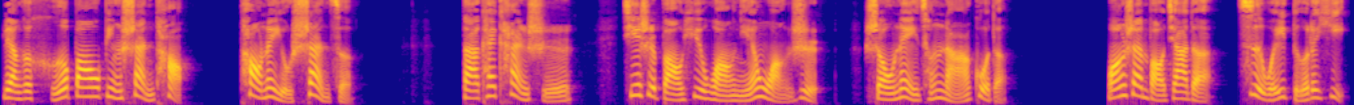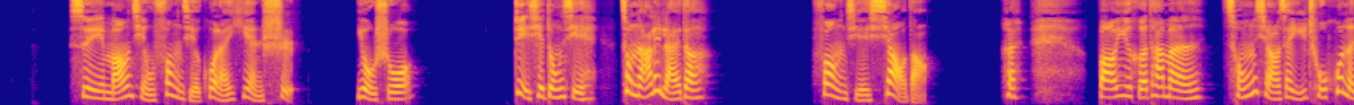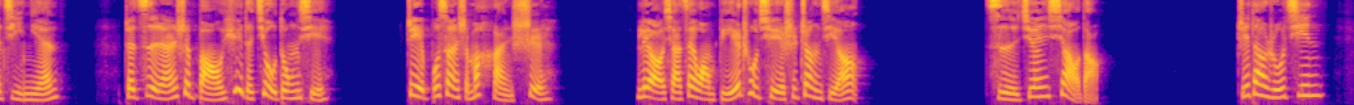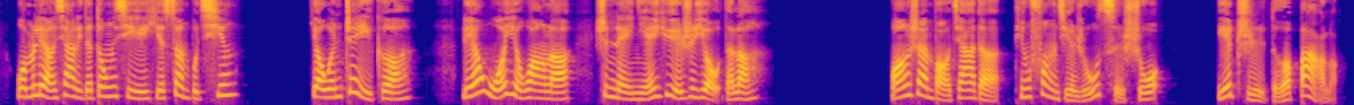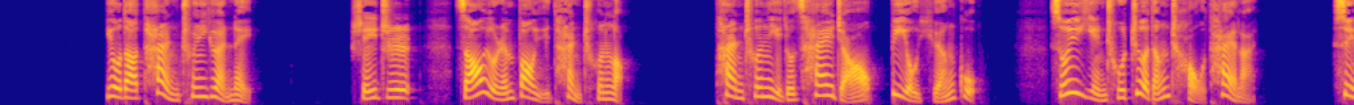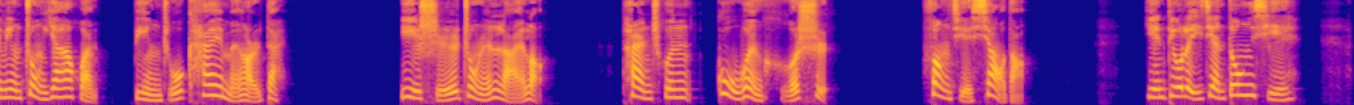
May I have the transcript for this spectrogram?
两个荷包并扇套，套内有扇子。打开看时，皆是宝玉往年往日手内曾拿过的。王善保家的自为得了意，遂忙请凤姐过来验视，又说：“这些东西从哪里来的？”凤姐笑道。哼，宝玉和他们从小在一处混了几年，这自然是宝玉的旧东西，这也不算什么罕事。撂下再往别处去也是正经。紫娟笑道：“直到如今，我们两下里的东西也算不清。要问这个，连我也忘了是哪年月日有的了。”王善保家的听凤姐如此说。也只得罢了。又到探春院内，谁知早有人报与探春了，探春也就猜着必有缘故，所以引出这等丑态来，遂命众丫鬟秉烛开门而待。一时众人来了，探春故问何事，凤姐笑道：“因丢了一件东西，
